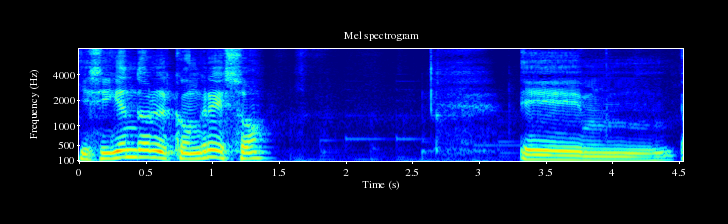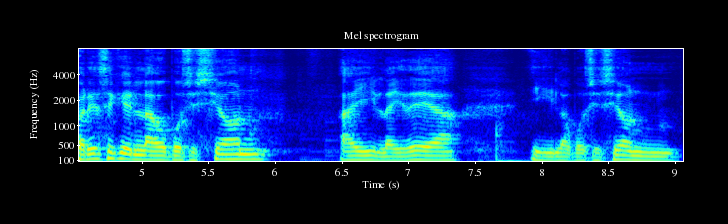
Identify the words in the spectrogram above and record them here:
Y siguiendo en el Congreso, eh, parece que en la oposición hay la idea y la oposición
